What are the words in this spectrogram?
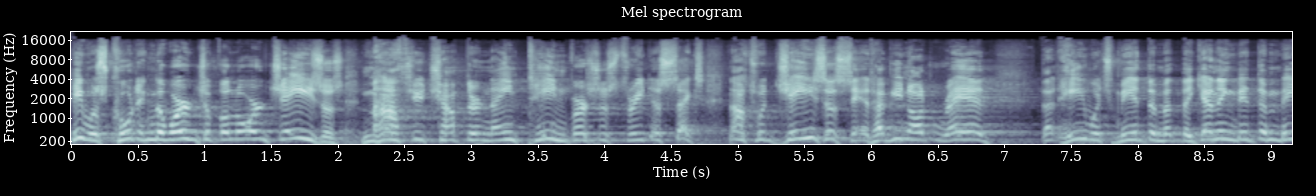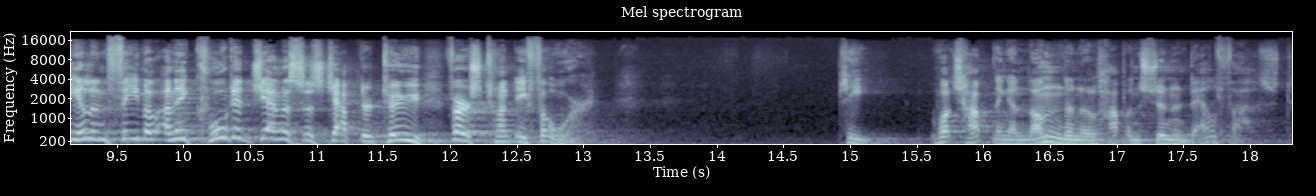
He was quoting the words of the Lord Jesus, Matthew chapter 19, verses 3 to 6. That's what Jesus said. Have you not read that he which made them at the beginning made them male and female? And he quoted Genesis chapter 2, verse 24. See, what's happening in London will happen soon in Belfast.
